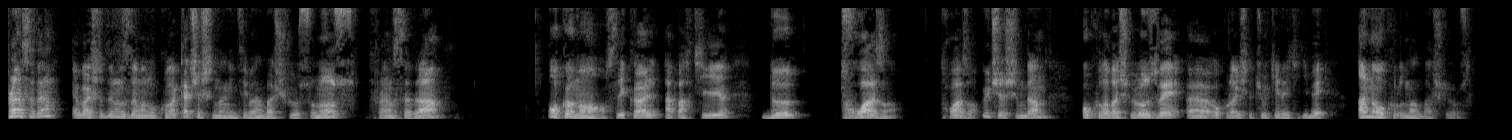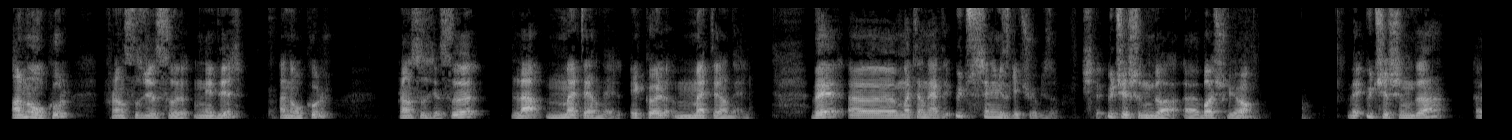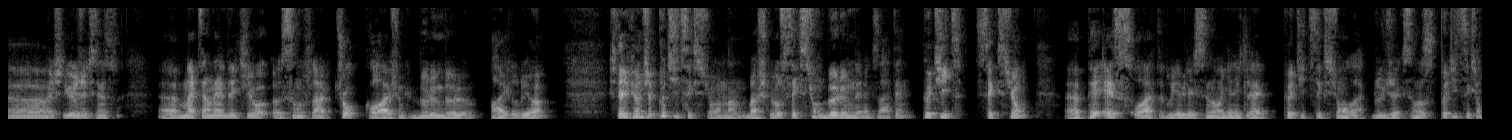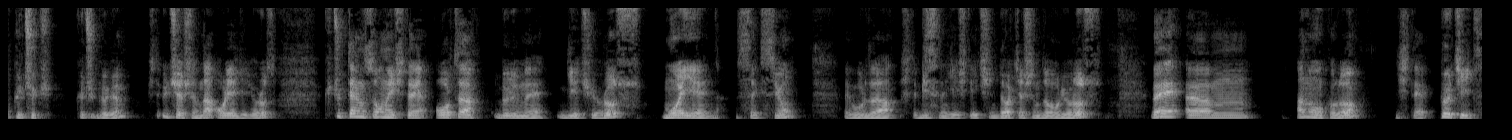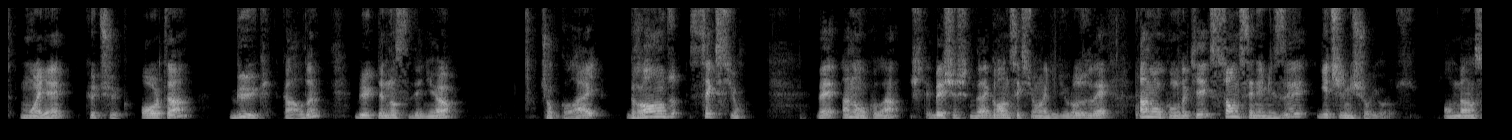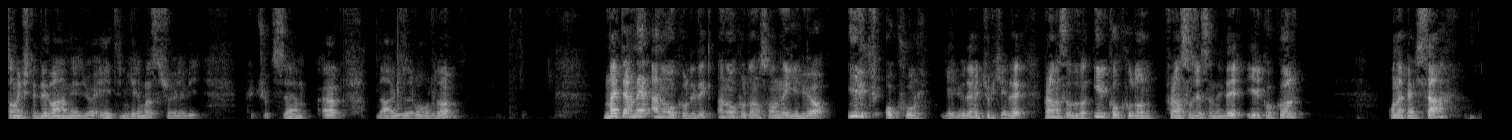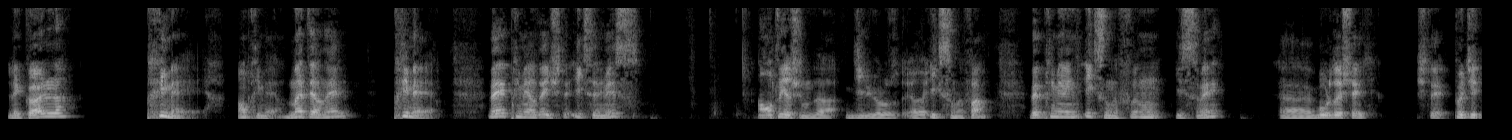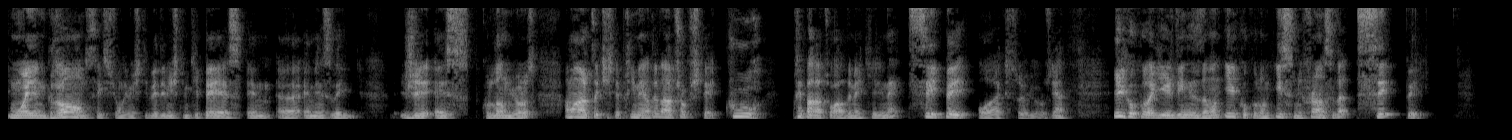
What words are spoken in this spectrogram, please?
Fransa'da e, başladığınız zaman okula kaç yaşından itibaren başlıyorsunuz? Fransa'da on commence l'école à partir de 3 ans. 3 ans. 3 yaşından okula başlıyoruz ve e, okula işte Türkiye'deki gibi anaokulundan başlıyoruz. Anaokul Fransızcası nedir? Anaokul Fransızcası la maternelle, école maternelle. Ve e, maternelde 3 senemiz geçiyor bizim. İşte 3 yaşında e, başlıyor ve 3 yaşında e, işte göreceksiniz e, materneldeki o e, sınıflar çok kolay çünkü bölüm bölüm ayrılıyor. İşte ilk önce petit seksiyondan başlıyoruz. Seksiyon bölüm demek zaten. Petit seksiyon. PS olarak da duyabilirsiniz ama genellikle petit seksiyon olarak duyacaksınız. Petit seksiyon küçük. Küçük bölüm. İşte 3 yaşında oraya geliyoruz. Küçükten sonra işte orta bölüme geçiyoruz. Moyenne seksiyon. Ve burada işte bir sene geçtiği için 4 yaşında oluyoruz. Ve um, anaokulu işte petit, moyen, küçük, orta, büyük kaldı. Büyük de nasıl deniyor? Çok kolay. Grande section. Ve anaokula işte 5 yaşında grand seksiyona gidiyoruz ve anaokuldaki son senemizi geçirmiş oluyoruz. Ondan sonra işte devam ediyor eğitim yerimiz. Şöyle bir küçültsem hop daha güzel oldu. Maternel anaokul dedik. Anaokuldan sonra ne geliyor? İlk okul geliyor değil mi Türkiye'de? Fransa'da da ilkokulun Fransızcası nedir? İlkokul. On appelle ça l'école primaire. En primaire. Maternelle primaire. Ve primerde işte ilk senemiz 6 yaşında giriyoruz e, ilk sınıfa. Ve primerin ilk sınıfının ismi e, burada şey işte petit, moyen, grand seksiyon demiştik ve demiştim ki PS, M, e, MS ve JS kullanmıyoruz. Ama artık işte primerde daha çok işte cours préparatoire demek yerine CP olarak söylüyoruz. Yani ilkokula girdiğiniz zaman ilkokulun ismi Fransa'da CP.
